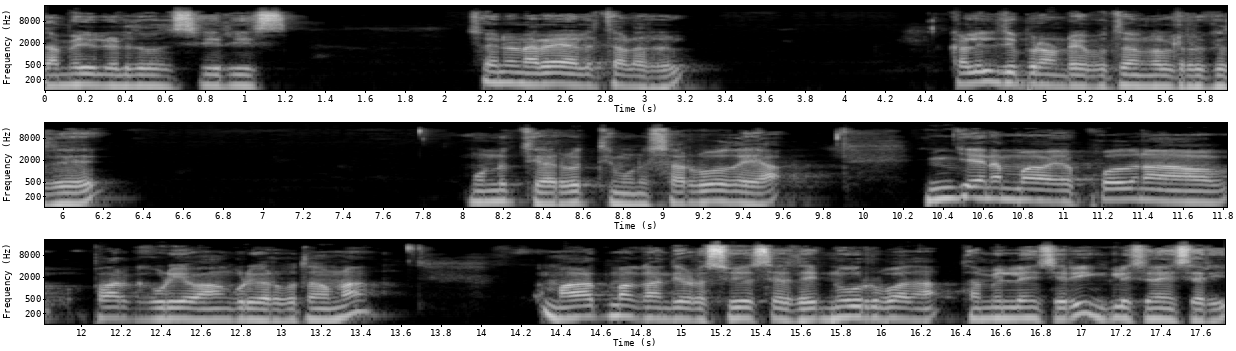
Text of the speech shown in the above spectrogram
தமிழில் எழுதுவது சீரீஸ் ஸோ இன்னும் நிறைய எழுத்தாளர்கள். கலில் ஜிப்ரானுடைய புத்தகங்கள் இருக்குது. முந்நூற்றி அறுபத்தி மூணு சர்வோதயா. இங்கே நம்ம எப்போதும் நான் பார்க்கக்கூடிய வாங்கக்கூடிய ஒரு புத்தகம்னா மகாத்மா காந்தியோட சுயசரிதை நூறுரூபா தான். தமிழ்லையும் சரி இங்கிலீஷ்லேயும் சரி.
